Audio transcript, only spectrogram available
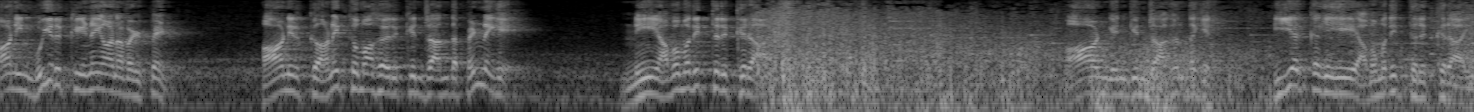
ஆணின் உயிருக்கு இணையானவள் பெண். ஆணிற்கு அனைத்துமாக இருக்கின்ற அந்த பெண்ணையே நீ அவமதித்திருக்கிறாய். ஆண் என்கின்ற அகந்தையில் இயற்கையையே அவமதித்திருக்கிறாய்.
